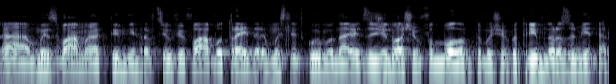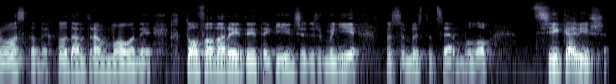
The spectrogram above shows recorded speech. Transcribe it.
е, ми з вами, активні гравці у FIFA або трейдери, ми слідкуємо навіть за жіночим футболом, тому що потрібно розуміти розклади, хто там травмований, хто фаворити і таке інше. Тож мені особисто це було б цікавіше.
